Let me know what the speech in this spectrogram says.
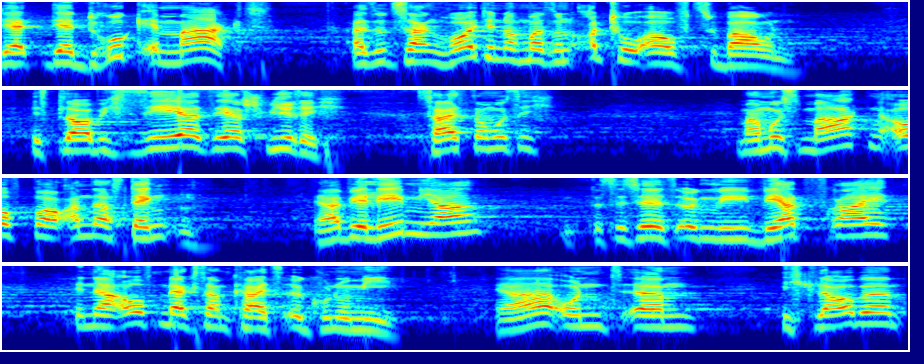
Der, der Druck im Markt, also sozusagen heute nochmal so ein Otto aufzubauen, ist, glaube ich, sehr, sehr schwierig. Das heißt, man muss sich, man muss Markenaufbau anders denken. Ja, wir leben ja, das ist jetzt irgendwie wertfrei, in der Aufmerksamkeitsökonomie. Ja, und ähm, ich glaube,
